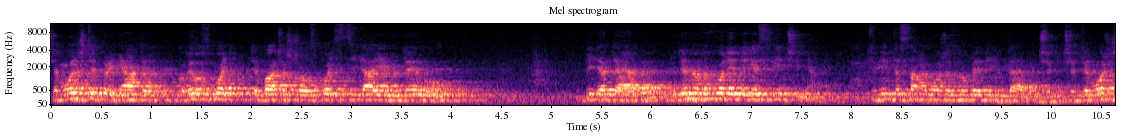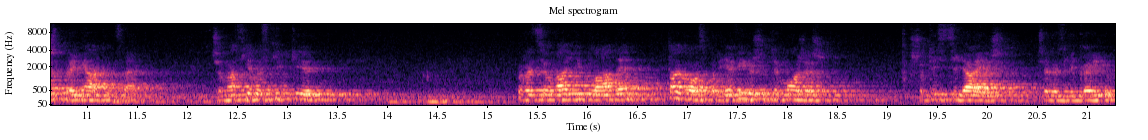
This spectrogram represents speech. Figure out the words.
Чи можеш ти прийняти, коли Господь, ти бачиш, що Господь зціляє людину біля тебе, людина виходить і дає свідчення. Чи він те саме може зробити і в тебе? Чи, чи ти можеш прийняти це? Чи в нас є настільки раціональні плани? Так, Господи, я вірю, що ти можеш, що ти зціляєш через лікарів.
